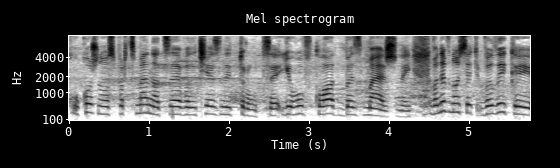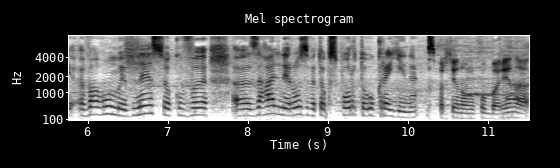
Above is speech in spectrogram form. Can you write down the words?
у кожного спортсмена це величезний труд, це його вклад безмежний. Вони вносять великий вагомий внесок в е, загальний розвиток спорту України. спортивному клубу «Арена»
